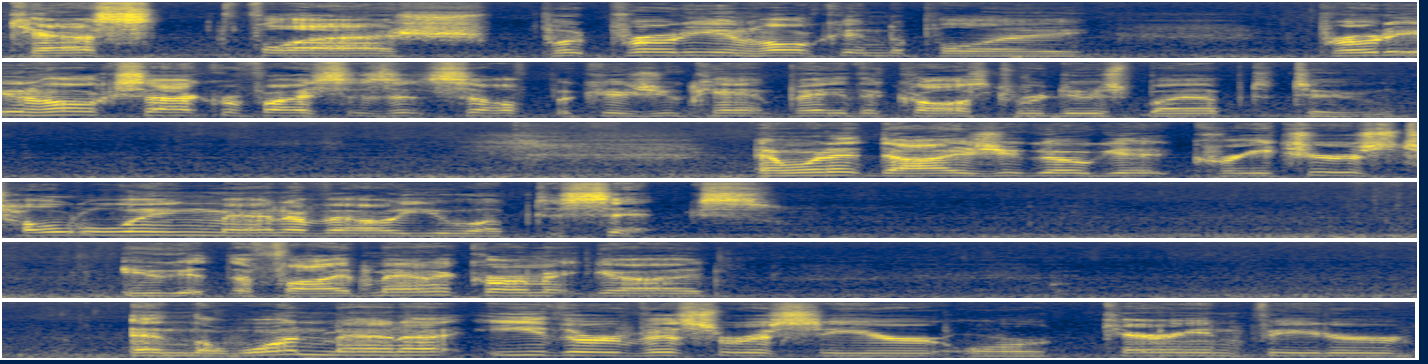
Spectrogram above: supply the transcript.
cast Flash, put Protean Hulk into play. Protean Hulk sacrifices itself because you can't pay the cost reduced by up to two. And when it dies, you go get creatures totaling mana value up to six. You get the five mana Karmic Guide, and the one mana either Viscera Seer or Carrion Feeder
